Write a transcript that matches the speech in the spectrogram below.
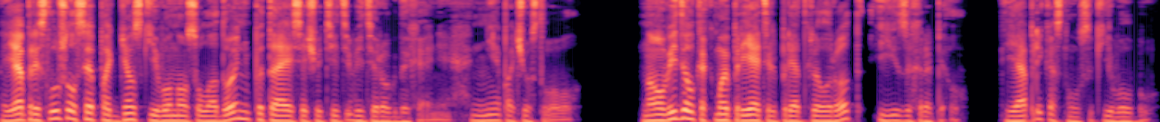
Я прислушался, поднес к его носу ладонь, пытаясь ощутить ветерок дыхания. Не почувствовал. Но увидел, как мой приятель приоткрыл рот и захрапел. Я прикоснулся к его лбу.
